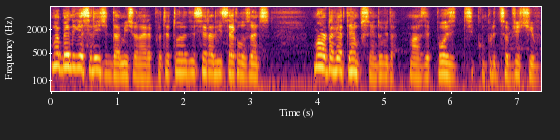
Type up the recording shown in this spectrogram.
Uma Bene Gesserit da missionária protetora descera ali séculos antes. Morta havia tempo, sem dúvida, mas depois de se cumprir seu objetivo.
